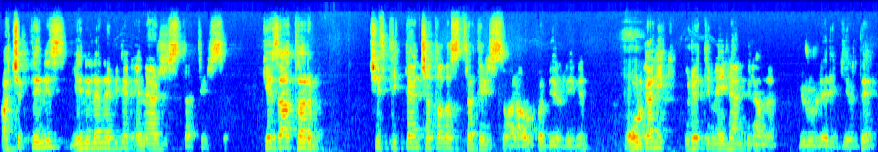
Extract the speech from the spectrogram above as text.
açık deniz yenilenebilir enerji stratejisi. Keza tarım, çiftlikten çatala stratejisi var Avrupa Birliği'nin. Organik üretim eylem planı yürürlüğe girdi.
